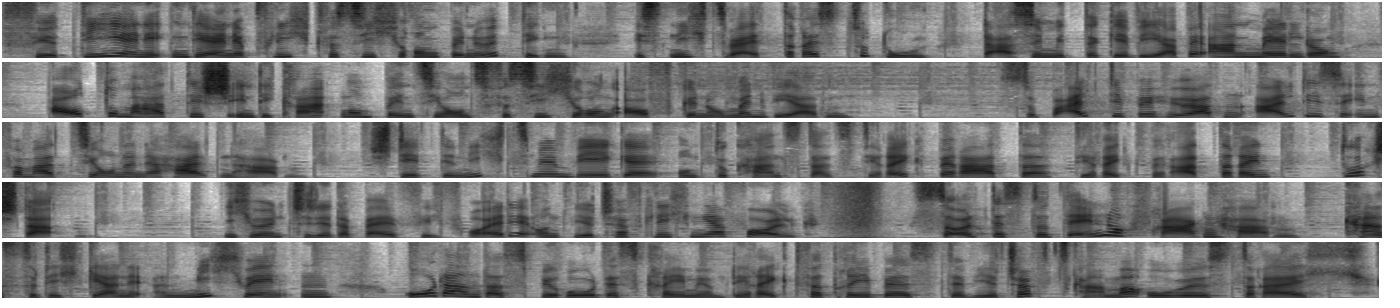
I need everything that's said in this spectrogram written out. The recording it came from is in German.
Für diejenigen, die eine Pflichtversicherung benötigen, ist nichts weiteres zu tun, da sie mit der Gewerbeanmeldung automatisch in die Kranken- und Pensionsversicherung aufgenommen werden. Sobald die Behörden all diese Informationen erhalten haben, steht dir nichts mehr im Wege und du kannst als Direktberater, Direktberaterin durchstarten. Ich wünsche dir dabei viel Freude und wirtschaftlichen Erfolg. Solltest du dennoch Fragen haben, kannst du dich gerne an mich wenden oder an das Büro des Gremium Direktvertriebes der Wirtschaftskammer Oberösterreich.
